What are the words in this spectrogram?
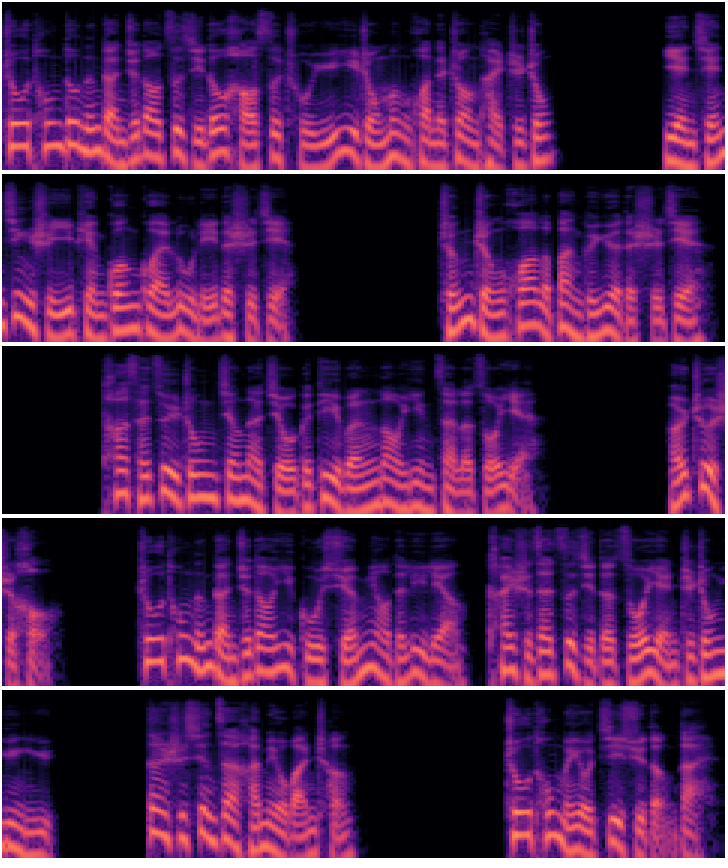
周通都能感觉到自己都好似处于一种梦幻的状态之中，眼前竟是一片光怪陆离的世界。整整花了半个月的时间，他才最终将那九个地文烙印在了左眼。而这时候，周通能感觉到一股玄妙的力量开始在自己的左眼之中孕育，但是现在还没有完成。周通没有继续等待，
